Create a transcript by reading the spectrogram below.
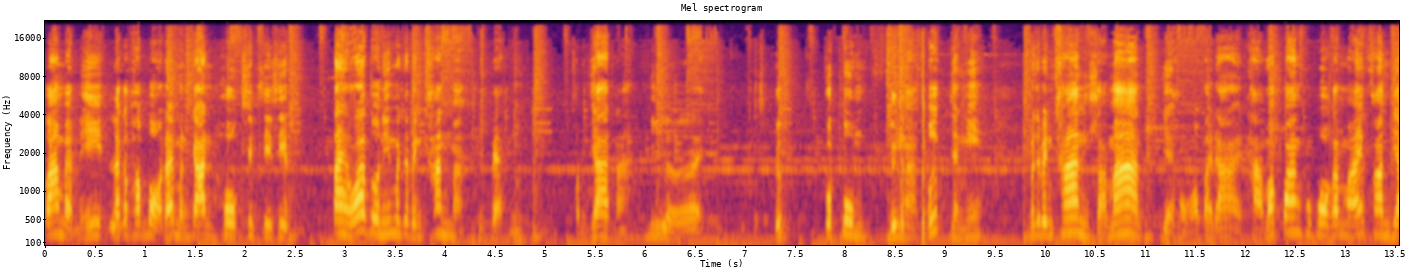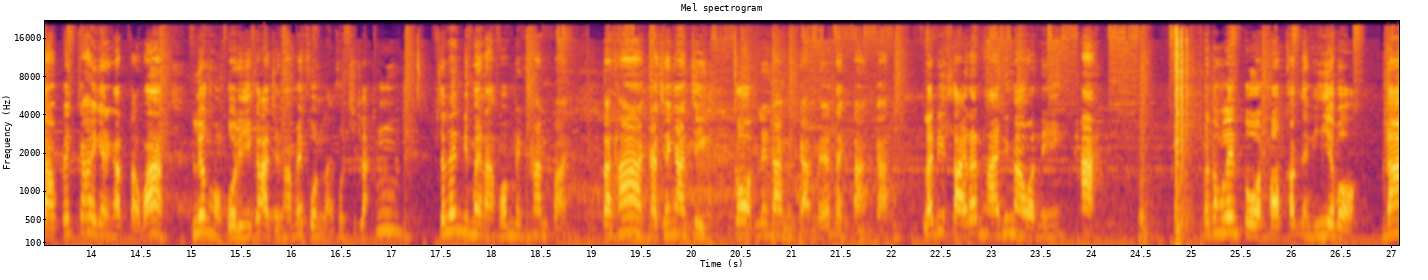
กว้างแบบนี้แล้วก็พับเบาะได้เหมือนกัน 60 40 แต่ว่าตัวนี้มันจะเป็นขั้นมาแบบนี้ขออนุญาตนะ นี่เลยปึ๊บกดปุ่มดึงมาปึ๊บอย่างนี้ มันจะเป็นขั้นสามารถแหย่ของออกไปได้ ถามว่ากว้างพอๆกันไหมความยาวใกล้ ๆ กันครับ แต่ว่าเรื่องของตัวนี้ก็อาจจะทำให้คนหลายคนคิดละจะเล่นดีไหมนะเพราะมันเป็นขั้นไป แต่ถ้าการใช้งานจริงก็เล่นได้เหมือนกันไม่ได้แตกต่างกัน และดีไซน์ด้านท้ายที่มาวันนี้อะไม่ต้องเล่นตัวท็อปครับอย่างที่เฮียบอกได้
